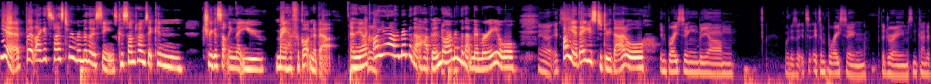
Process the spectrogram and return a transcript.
Yeah, but like it's nice to remember those things because sometimes it can trigger something that you may have forgotten about. And then you're like, True. oh yeah, remember that happened, or I remember that memory, or Yeah, it's oh yeah, they used to do that, or embracing the um, what is it? It's it's embracing the dreams and kind of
